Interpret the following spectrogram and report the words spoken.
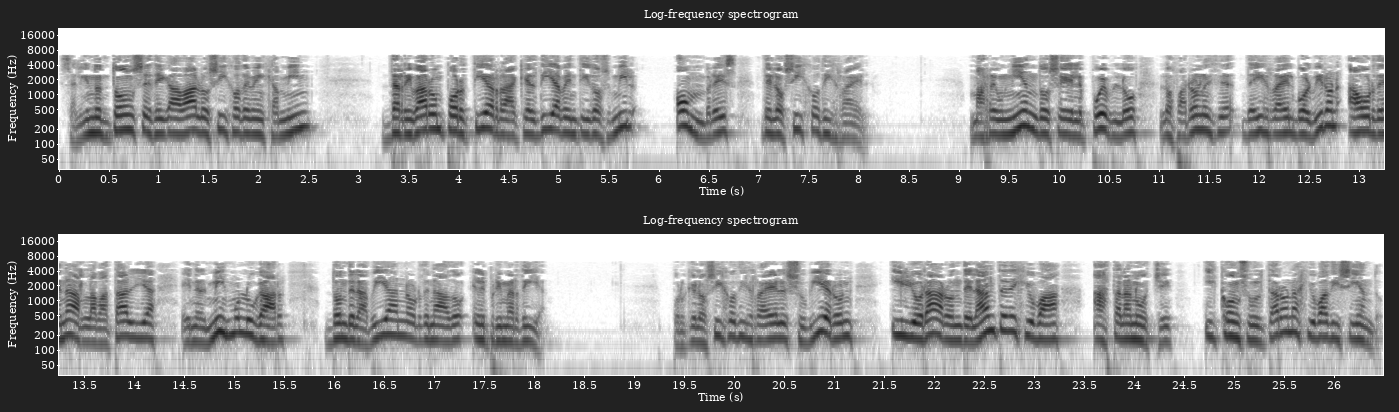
Saliendo entonces de Gaba los hijos de Benjamín, derribaron por tierra aquel día veintidós mil hombres de los hijos de Israel. Mas reuniéndose el pueblo, los varones de Israel volvieron a ordenar la batalla en el mismo lugar donde la habían ordenado el primer día. Porque los hijos de Israel subieron y lloraron delante de Jehová hasta la noche, y consultaron a Jehová diciendo,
